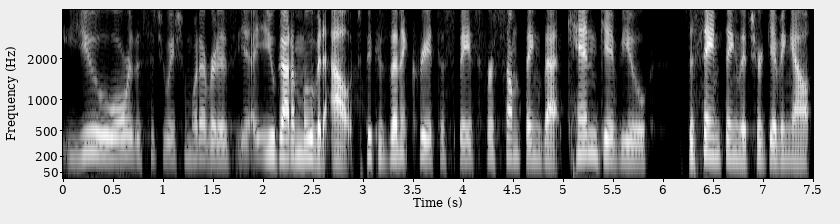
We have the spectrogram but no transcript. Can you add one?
you or the situation, whatever it is, you got to move it out because then it creates a space for something that can give you the same thing that you're giving out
